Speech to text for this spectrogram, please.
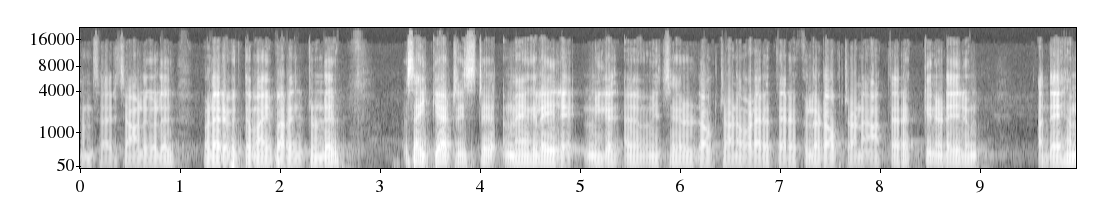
സംസാരിച്ച ആളുകൾ വളരെ വ്യക്തമായി പറഞ്ഞിട്ടുണ്ട്. സൈക്യാട്രിസ്റ്റ് മേഖലയിലെ മിക മികച്ച ഒരു ഡോക്ടറാണ് വളരെ തിരക്കുള്ള ഡോക്ടറാണ്. ആ തിരക്കിനിടയിലും അദ്ദേഹം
